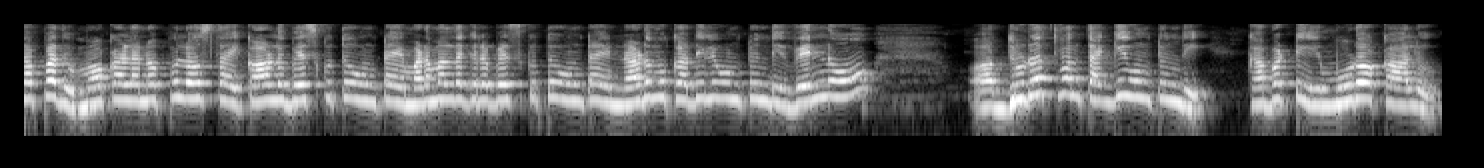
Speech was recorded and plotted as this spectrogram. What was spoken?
తప్పదు. మోకాళ్ళ నొప్పులు వస్తాయి. కాళ్ళు బెసుకుతూ ఉంటాయి. మడమల దగ్గర బెసుకుతూ ఉంటాయి. నడుము కదిలి ఉంటుంది. వెన్ను దృఢత్వం తగ్గి ఉంటుంది. కాబట్టి మూడో కాలు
